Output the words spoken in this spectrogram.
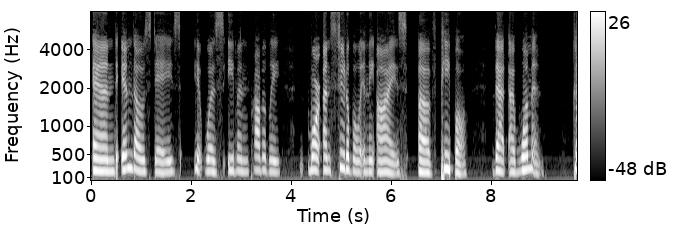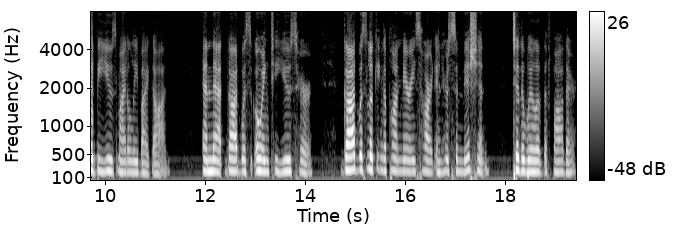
And in those days, it was even probably more unsuitable in the eyes of people that a woman could be used mightily by God and that God was going to use her. God was looking upon Mary's heart and her submission to the will of the Father.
